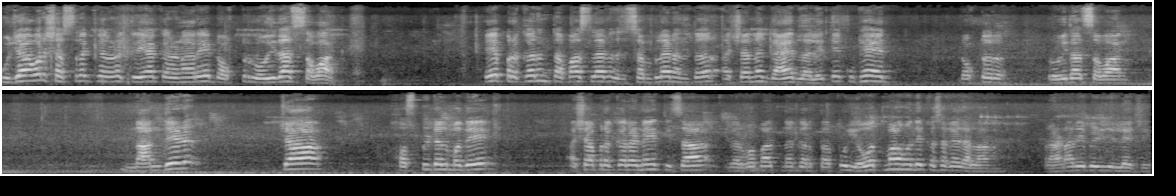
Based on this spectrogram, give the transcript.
पूजावर शस्त्रक्रिया करणारे डॉक्टर रोहिदास चव्हाण हे प्रकरण तपासल्या संपल्यानंतर अचानक गायब झाले. ते कुठे आहेत? डॉक्टर रोहिदास चव्हाण. नांदेडच्या हॉस्पिटलमध्ये अशा प्रकाराने तिचा गर्भपात न करता तो यवतमाळमध्ये कसा काय झाला? राहणारी बीड जिल्ह्याची.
